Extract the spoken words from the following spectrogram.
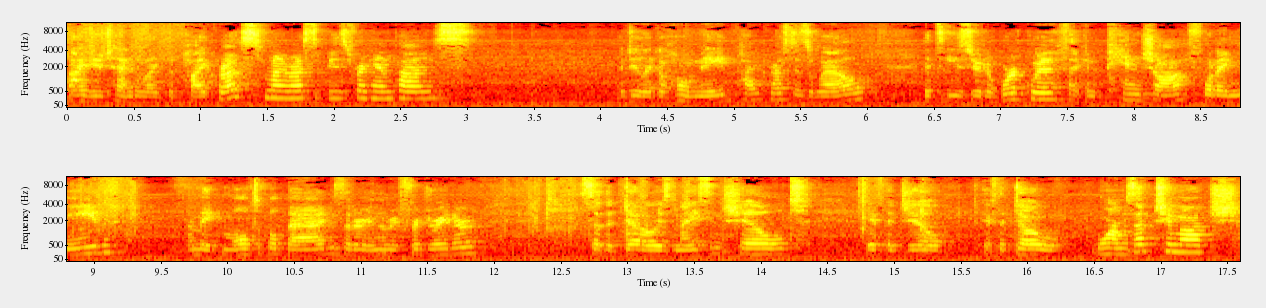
I do tend to like the pie crust in my recipes for hand pies. I do like a homemade pie crust as well. It's easier to work with. I can pinch off what I need. I make multiple bags that are in the refrigerator so the dough is nice and chilled. If the, Jill, if the dough warms up too much,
